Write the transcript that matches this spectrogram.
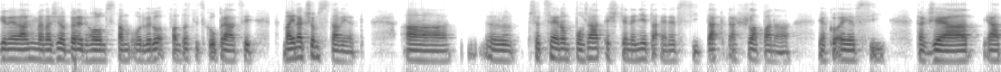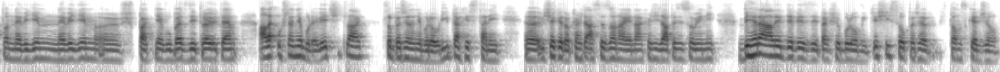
generální manažer Brad Holmes tam odvedl fantastickou práci. Mají na čem stavět. A e, přece jenom pořád ještě není ta NFC tak našlapaná jako AFC. Takže já, já to nevidím, nevidím e, špatně vůbec s Detroitem, ale už na ně bude větší tlak, soupeři na ně budou líp nachystaný. Eh, víš, jak je to, každá sezona jiná, každý zápasy jsou jiný. Vyhráli divizi, takže budou mít těžší soupeře v tom schedule.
